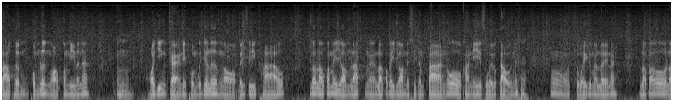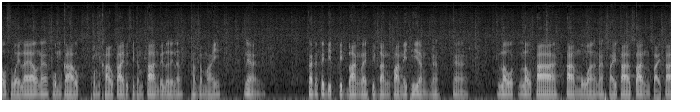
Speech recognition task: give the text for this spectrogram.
สาวๆผมผมเริ่มงอกก็มีแล้วนะอ พอยิ่งแก่ในผมก็จะเริ่มงอกเป็นสีขาว แล้วเราก็ไม่ยอมรับนะเราก็ไปย้อมเป็นสีน้ำตาล โอ้คันนี้สวยกว่าเก่านะโอ้สวยขึ้นมาเลยนะเราก็เราสวยแล้วนะ ผมขาวผมขาวกลายเป็นสีน้ำตาลไปเลยนะทันสมัย เนี่ยแต่มันไปบิดปิดบังอะไรปิดบังความไม่เที่ยงนะอ่าเราเราตาตามัวนะสายตาสั้น สายตา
